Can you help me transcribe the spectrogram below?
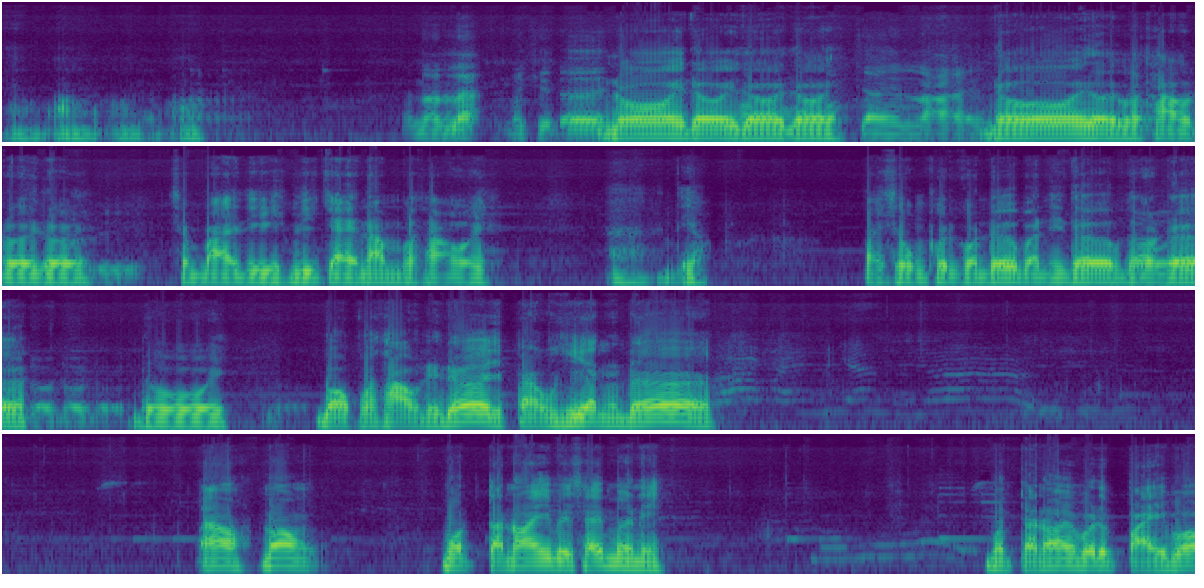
เอาเอาเอาเอาอันนั้นแหละบ่คิดเอ้ยโดยโดยโดยโดยขอบใจหลายโดยโดยพ่อเฒ่าโดยโดยดีสบายดีดีใจน้ำพ่อเฒ่าเอ้ยอ่าเดี๋ยว ไปส่งเพิ่นก่อนเด้อบัดนี้เด้อพ่อเฒ่าเด้อโดยโดยโดยโดย บอกพ่อเฒ่านี่เด้อจะไปโรงเรียนน่ะเด้อเอ้าน้องหมดตาน้อยไปใช้มือนี่หมดตาน้อยบ่ได้ไปบ่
